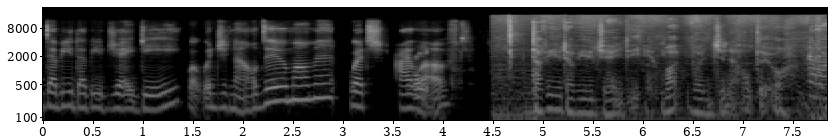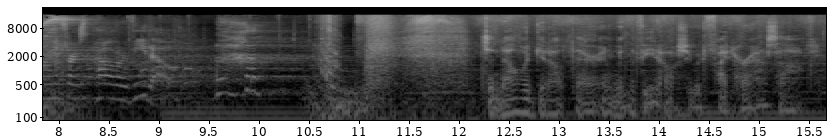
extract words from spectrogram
WWJD, what would Janelle do moment, which I right. loved. WWJD, what would Janelle do? I won the first power veto. Janelle would get out there and win the veto. She would fight her ass off.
